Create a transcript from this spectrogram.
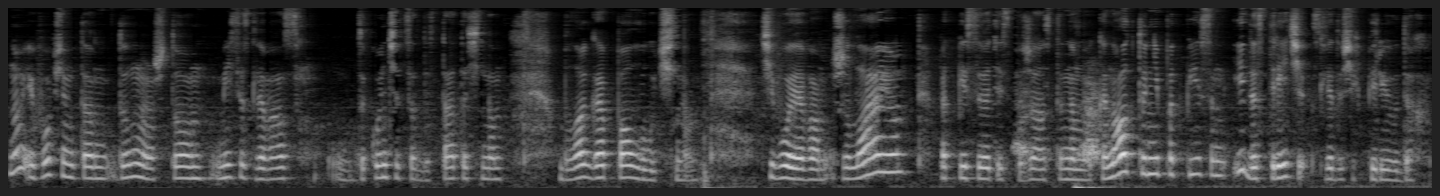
Ну и, в общем-то, думаю, что месяц для вас закончится достаточно благополучно. Чего я вам желаю. Подписывайтесь, пожалуйста, на мой канал, кто не подписан. И до встречи в следующих периодах.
